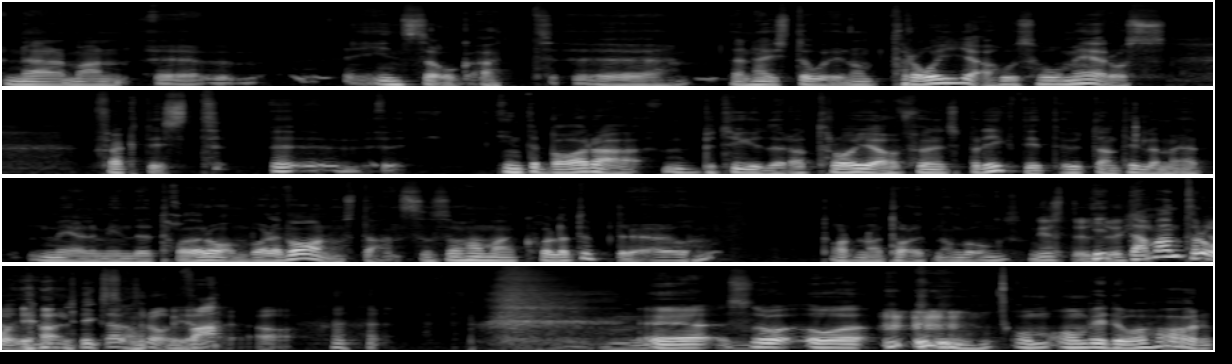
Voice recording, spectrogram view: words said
när man eh, insåg att eh, den här historien om Troja hos Homeros faktiskt eh, inte bara betyder att Troja har funnits på riktigt utan till och med mer eller mindre talar om var det var någonstans. Och så har man kollat upp det där och 1800-talet någon gång. Så det, hittar man Troja liksom. Troja, Va? Ja. mm. eh, så och, om, om vi då har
